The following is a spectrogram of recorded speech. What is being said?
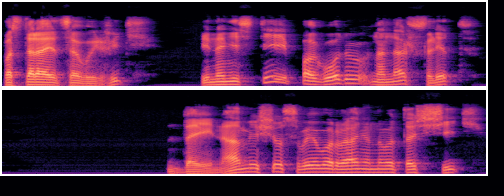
Постарается выжить и нанести погоду на наш след. Да и нам еще своего раненого тащить.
